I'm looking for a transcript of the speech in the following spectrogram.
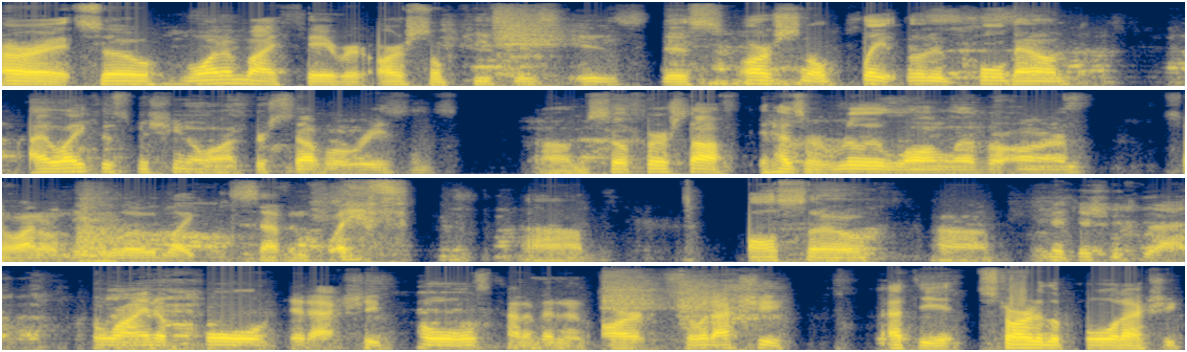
All right, so one of my favorite Arsenal pieces is this Arsenal plate-loaded pull-down. I like this machine a lot for several reasons. Um, so first off, it has a really long lever arm, so I don't need to load like seven plates. Um, also, uh, in addition to that, the line of pull, it actually pulls kind of in an arc, so it actually, at the start of the pull, it actually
